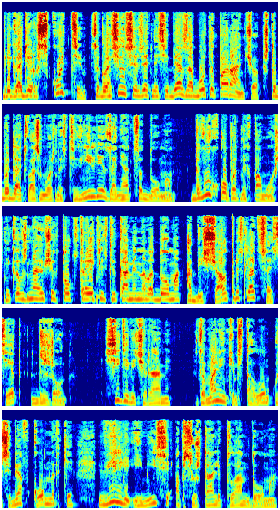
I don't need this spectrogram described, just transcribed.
Бригадир Скотти согласился взять на себя заботы по ранчо, чтобы дать возможность Вилли заняться домом. Двух опытных помощников, знающих толк в строительстве каменного дома, обещал прислать сосед Джон. Сидя вечерами за маленьким столом у себя в комнатке, Вилли и Мисси обсуждали план дома.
